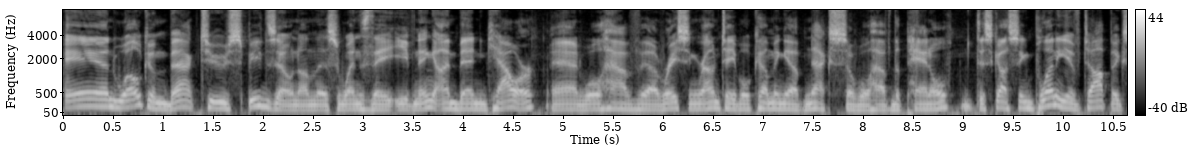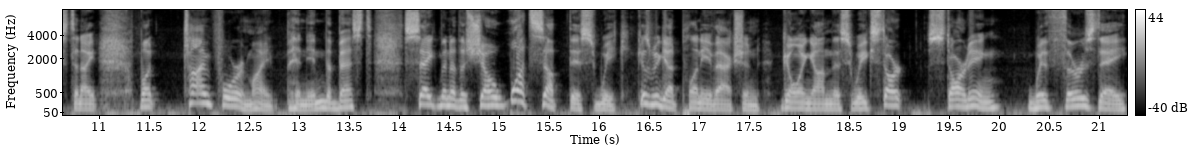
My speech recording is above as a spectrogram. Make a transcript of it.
And welcome back to Speed Zone on this Wednesday evening. I'm Ben Cower, and we'll have a Racing Roundtable coming up next. So we'll have the panel discussing plenty of topics tonight. But time for, in my opinion, the best segment of the show. What's up this week? Because we got plenty of action going on this week. Start starting with Thursday.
